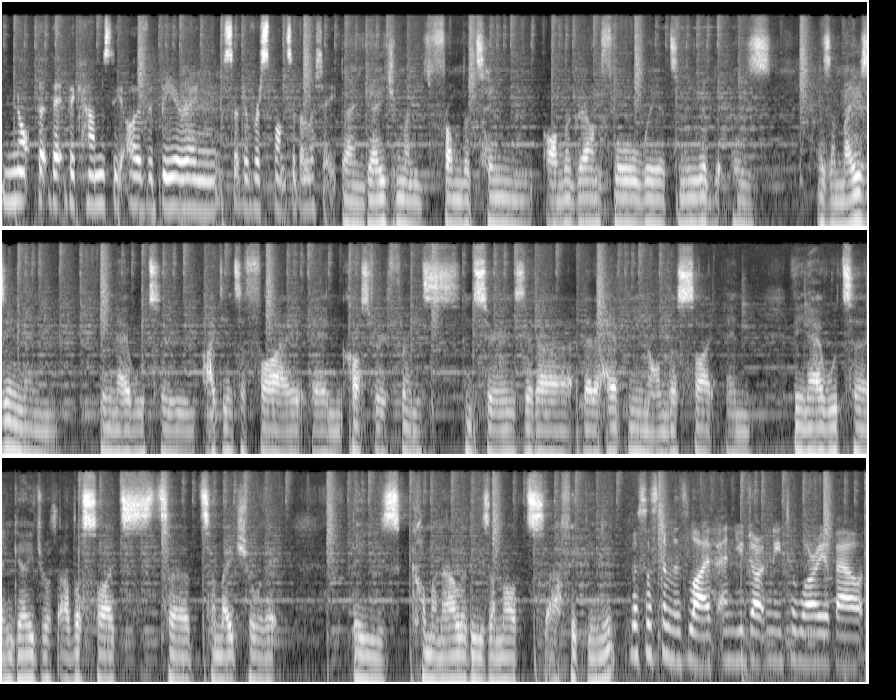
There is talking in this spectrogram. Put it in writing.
not that that becomes the overbearing sort of responsibility. The engagement from the team on the ground floor where it's needed is, is amazing and being able to identify and cross-reference concerns that are, that are happening on this site and being able to engage with other sites to, to make sure that these commonalities are not affecting it. The system is live and you don't need to worry about,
